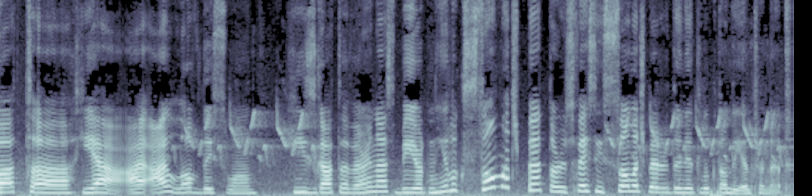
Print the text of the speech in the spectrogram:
But uh, yeah, I, I love this one. He's got a very nice beard and he looks so much better. His face is so much better than it looked on the internet.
